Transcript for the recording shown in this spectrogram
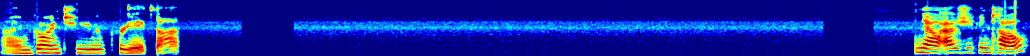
I'm going to create that. Now, as you can tell,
